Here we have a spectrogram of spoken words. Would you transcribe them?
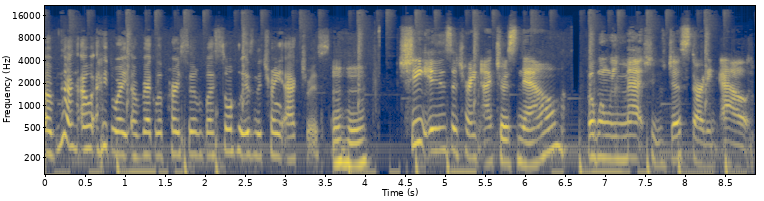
a, not, I hate the word a regular person, but someone who isn't a trained actress? Mm-hmm. She is a trained actress now, but when we met, she was just starting out.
